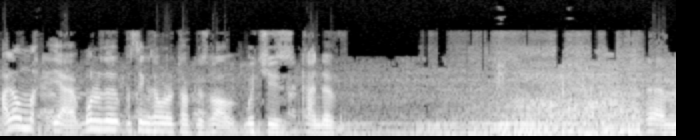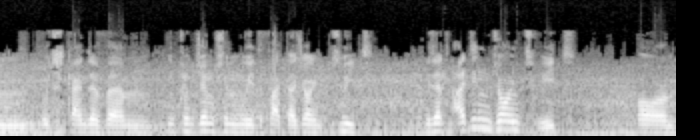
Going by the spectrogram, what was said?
I don't. Yeah, one of the things I want to talk as well, which is kind of, um, which is kind of um, in conjunction with the fact I joined Tweet, is that I didn't join Tweet or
